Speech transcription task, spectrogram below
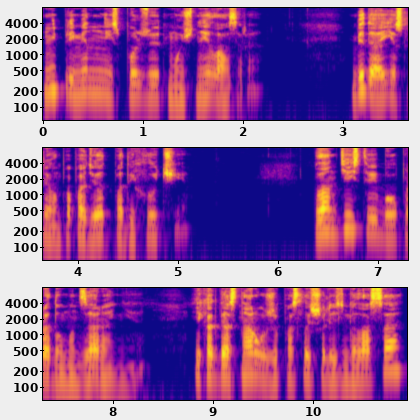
непременно используют мощные лазеры. Беда, если он попадет под их лучи. План действий был продуман заранее, и когда снаружи послышались голоса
